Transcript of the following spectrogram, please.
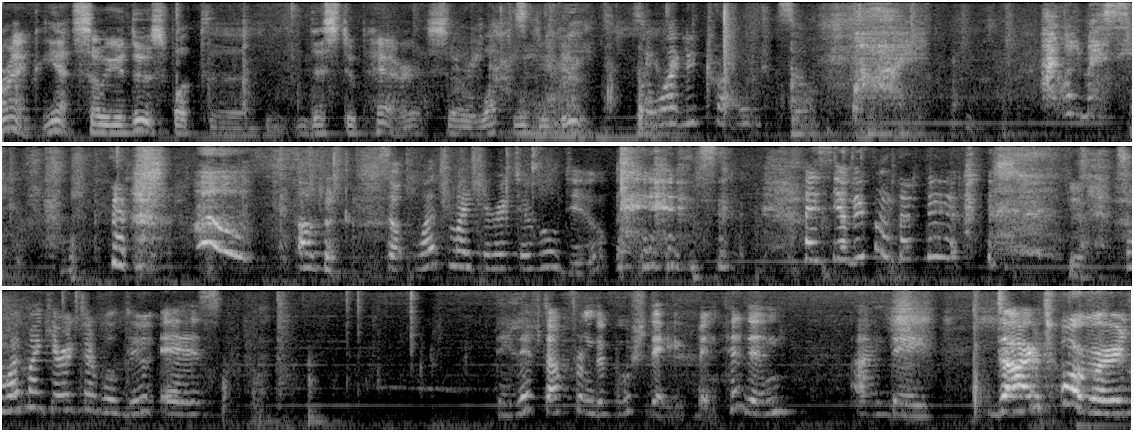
right. Yeah. So you do spot uh, this two pair. So what would you do? So what you tried? So I, I will miss you. okay. So what my character will do is I see this on that there. So what my character will do is they lift up from the bush they've been hidden and they dart forward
